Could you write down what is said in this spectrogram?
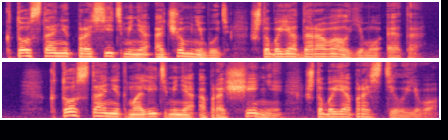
Кто станет просить меня о чем-нибудь, чтобы я даровал ему это? Кто станет молить меня о прощении, чтобы я простил его?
